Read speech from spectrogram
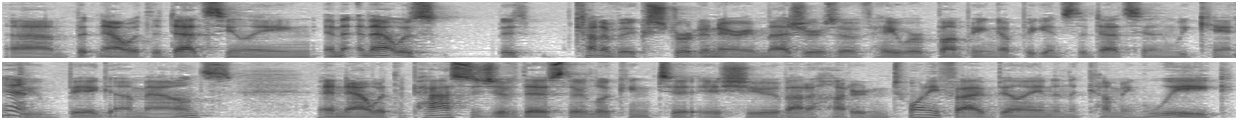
Um, but now with the debt ceiling, and, and that was it's kind of extraordinary measures of hey, we're bumping up against the debt ceiling. We can't yeah. do big amounts. And now with the passage of this, they're looking to issue about 125 billion in the coming week,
